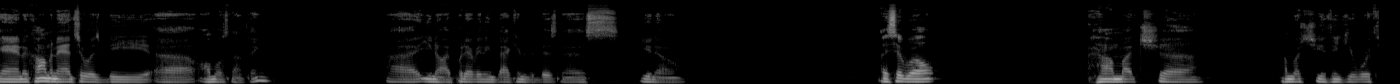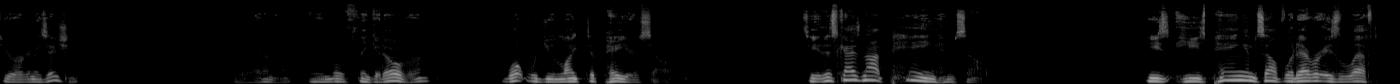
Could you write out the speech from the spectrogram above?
And a common answer would be uh, almost nothing. Uh, you know, I put everything back into the business, you know. I said, well, how much, uh, how much do you think you're worth your organization? Oh, I don't know. I mean, we'll think it over. What would you like to pay yourself? See, this guy's not paying himself. He's he's paying himself whatever is left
